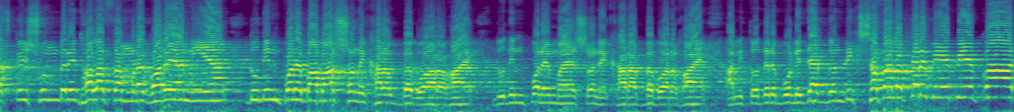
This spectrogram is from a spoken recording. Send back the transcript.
আজকে সুন্দরী ধলা চামড়া ঘরে আনিয়া দুদিন পরে বাবার সঙ্গে খারাপ ব্যবহার হয়, দুদিন পরে মায়ের সঙ্গে খারাপ ব্যবহার হয়। আমি তোদের বলি যে একজন রিক্সা চালকের মেয়ে বিয়ে কর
